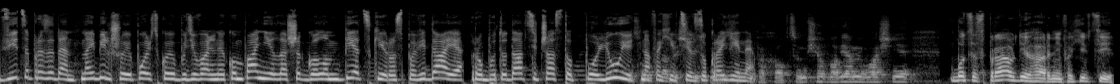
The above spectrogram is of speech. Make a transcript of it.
Віце-президент найбільшої польської будівельної компанії Лешек Голомбєцький розповідає, роботодавці часто полюють на фахівців з України. Бо це справді гарні фахівці.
